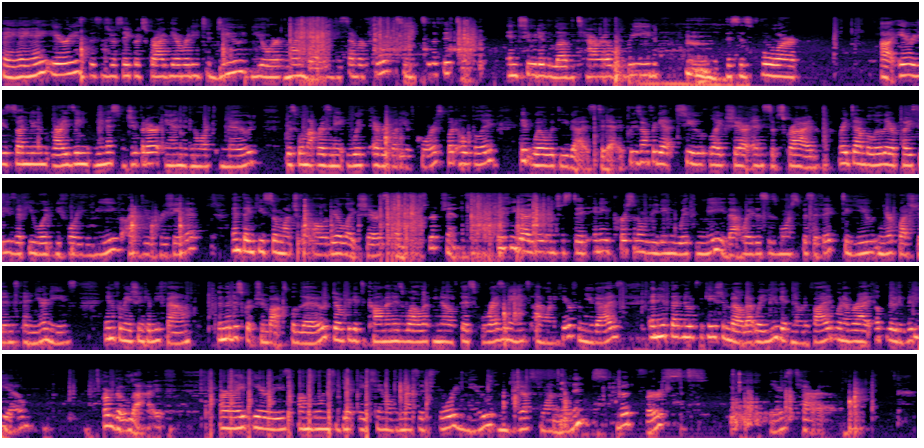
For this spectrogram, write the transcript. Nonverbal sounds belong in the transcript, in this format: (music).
Hey, hey, hey, Aries. This is your sacred scribe here, ready to do your Monday, December 14th to the 15th intuitive love tarot read. (clears throat) this is for uh, Aries, Sun, Moon, Rising, Venus, Jupiter, and North Node. This will not resonate with everybody, of course, but hopefully it will with you guys today. Please don't forget to like, share, and subscribe right down below there, Pisces, if you would before you leave. I do appreciate it. And thank you so much for all of your like, shares, and subscriptions. If you guys are interested in a personal reading with me, that way this is more specific to you and your questions and your needs, information can be found in the description box below. Don't forget to comment as well. Let me know if this resonates. I want to hear from you guys. And hit that notification bell. That way you get notified whenever I upload a video or go live. All right, Aries, I'm going to get a channeled message for you in just one moment. But first, there's Tarot.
